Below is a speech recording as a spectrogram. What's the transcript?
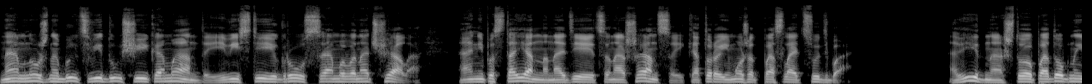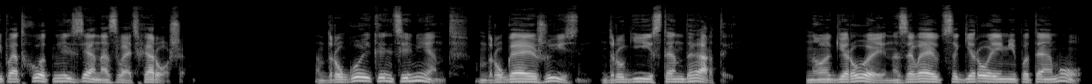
Нам нужно быть ведущей командой и вести игру с самого начала, а не постоянно надеяться на шансы, которые может послать судьба. Видно, что подобный подход нельзя назвать хорошим. Другой континент, другая жизнь, другие стандарты. Но герои называются героями потому,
